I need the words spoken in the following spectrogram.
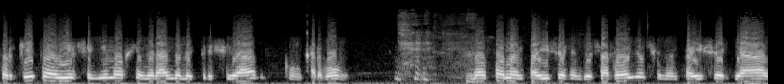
¿por qué todavía seguimos generando electricidad con carbón? no solo en países en desarrollo, sino en países ya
